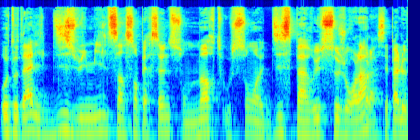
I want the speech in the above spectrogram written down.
Au total, 18 500 personnes sont mortes ou sont disparues ce jour-là. Voilà, c'est pas le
